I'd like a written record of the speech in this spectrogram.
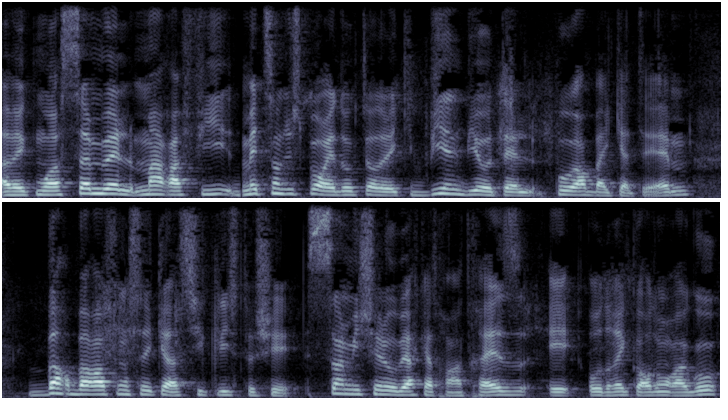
Avec moi, Samuel Marafi, médecin du sport et docteur de l'équipe BNB Hotel Powered by KTM. Barbara Fonseca, cycliste chez Saint-Michel-Aubert 93. Et Audrey Cordon-Rago,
